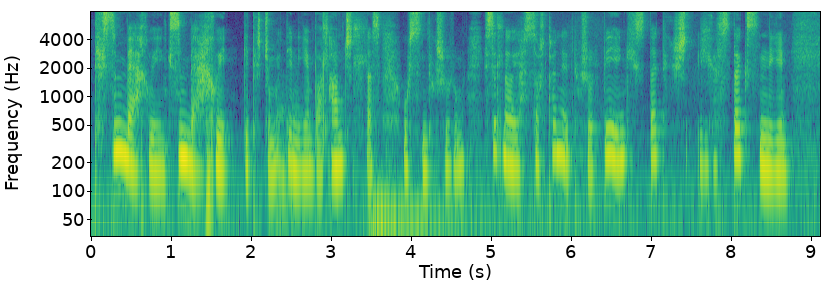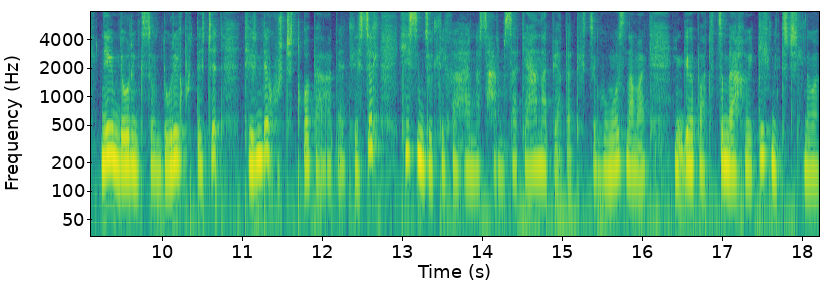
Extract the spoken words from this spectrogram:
тэгсэн байх вэ ингэсэн байх вэ гэдэг ч юм уу тий нэг юм болгоомжлолоос үссэн төгшүүр юм. Эсвэл нөгөө ёс суртахууны төгшүүр. Би ингэх ёстой их ёстой гэсэн нэг юм нийгэмд өөрийн гэсэн дүрийг бүтээчээд тэрэндээ хүрч чадахгүй байгаа байдал эсвэл хийсэн зүйлийнхээ хойноос харамсаад яана би одоо тэгсэн хүмүүс намайг ингээ ботцсон байх вэ гих мэдчил нөгөө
